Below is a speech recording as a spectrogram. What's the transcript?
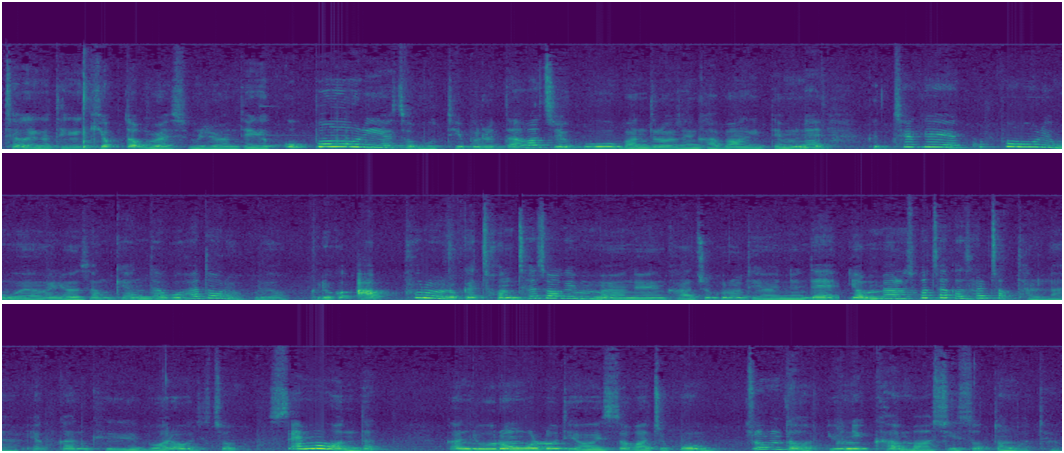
제가 이거 되게 귀엽다고 말씀드렸는데 이게 꽃봉오리에서 모티브를 따가지고 만들어진 가방이기 때문에 그 특유의 꽃봉오리 모양을 연상케 한다고 하더라고요. 그리고 앞으로 이렇게 전체적인 면은 가죽으로 되어 있는데 옆면 소재가 살짝 달라요. 약간 그 뭐라고 되죠? 세무 원단? 약간 이런 걸로 되어 있어가지고 좀 더 유니크한 맛이 있었던 것 같아요.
